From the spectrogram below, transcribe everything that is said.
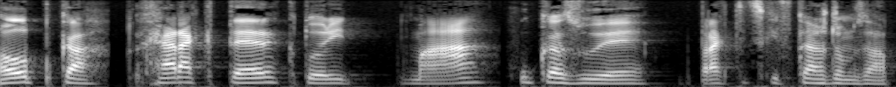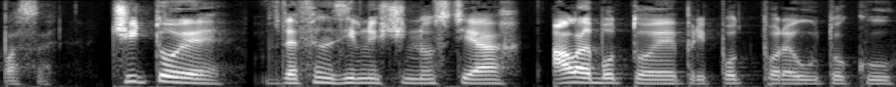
hĺbka, charakter, ktorý má, ukazuje prakticky v každom zápase. Či to je v defenzívnych činnostiach, alebo to je pri podpore útoku.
